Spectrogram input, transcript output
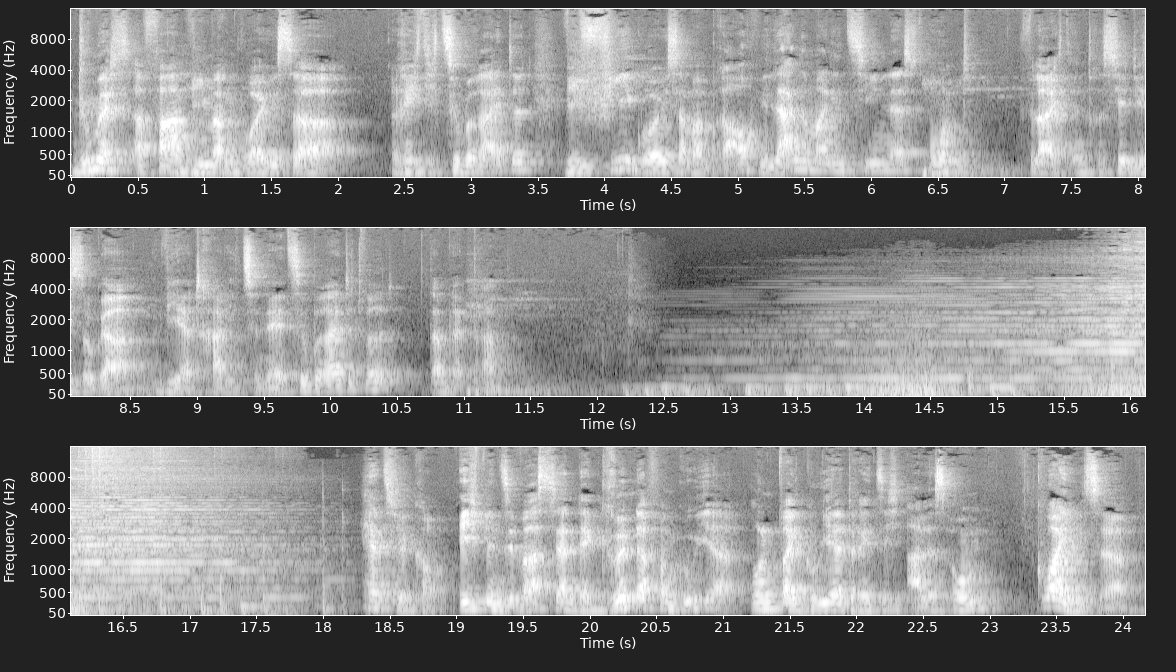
Du möchtest erfahren, wie man Guayusa richtig zubereitet, wie viel Guayusa man braucht, wie lange man ihn ziehen lässt und vielleicht interessiert dich sogar, wie er traditionell zubereitet wird? Dann bleib dran. Herzlich willkommen. Ich bin Sebastian, der Gründer von Guya und bei Guya dreht sich alles um Guayusa.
